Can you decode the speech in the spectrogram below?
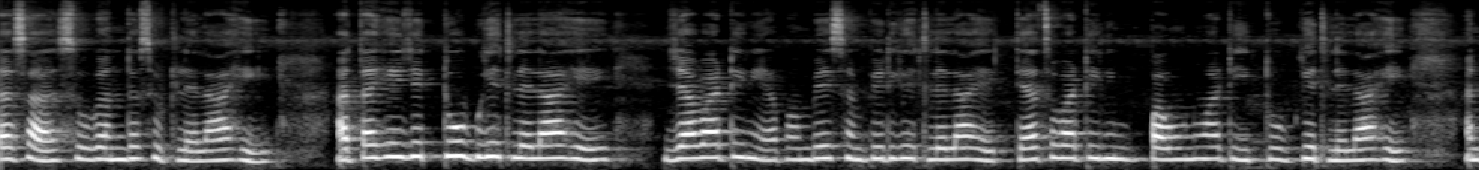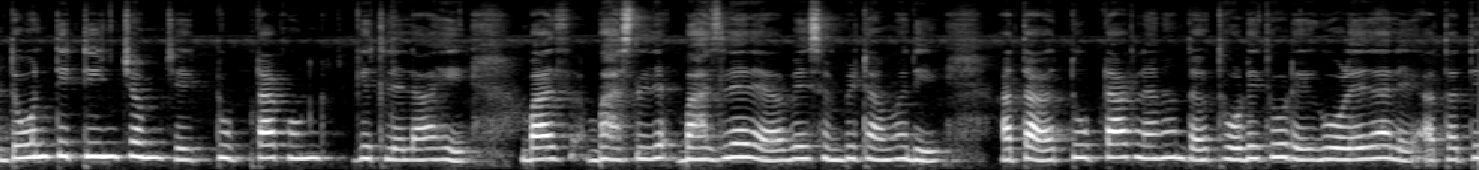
तसा सुगंध सुटलेला आहे. आता हे जे तूप घेतलेलं आहे ज्या वाटीने आपण बेसन पीठ घेतलेलं आहे त्याच वाटीने पाऊण वाटी तूप घेतलेलं आहे आणि दोन ते तीन चमचे तूप टाकून घेतलेलं आहे. भाज भाजले भाजलेल्या बेसन पिठामध्ये आता तूप टाकल्यानंतर थोडे थोडे गोळे झाले. आता ते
